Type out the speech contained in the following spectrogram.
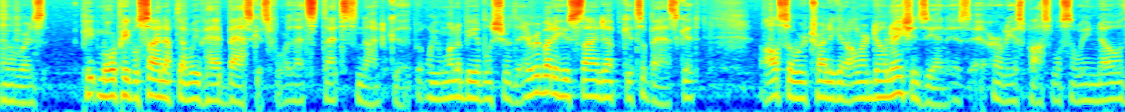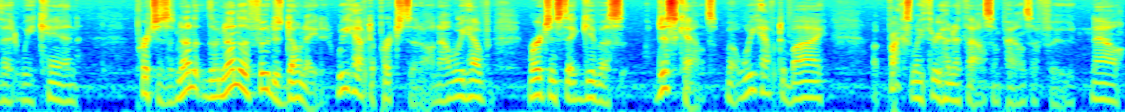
In other words, pe- more people sign up than we've had baskets for. That's, that's not good. But we want to be able to ensure that everybody who signed up gets a basket. Also, we're trying to get all our donations in as early as possible so we know that we can purchase it. None of the, none of the food is donated. We have to purchase it all. Now, we have merchants that give us discounts, but we have to buy approximately 300,000 pounds of food. Now,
